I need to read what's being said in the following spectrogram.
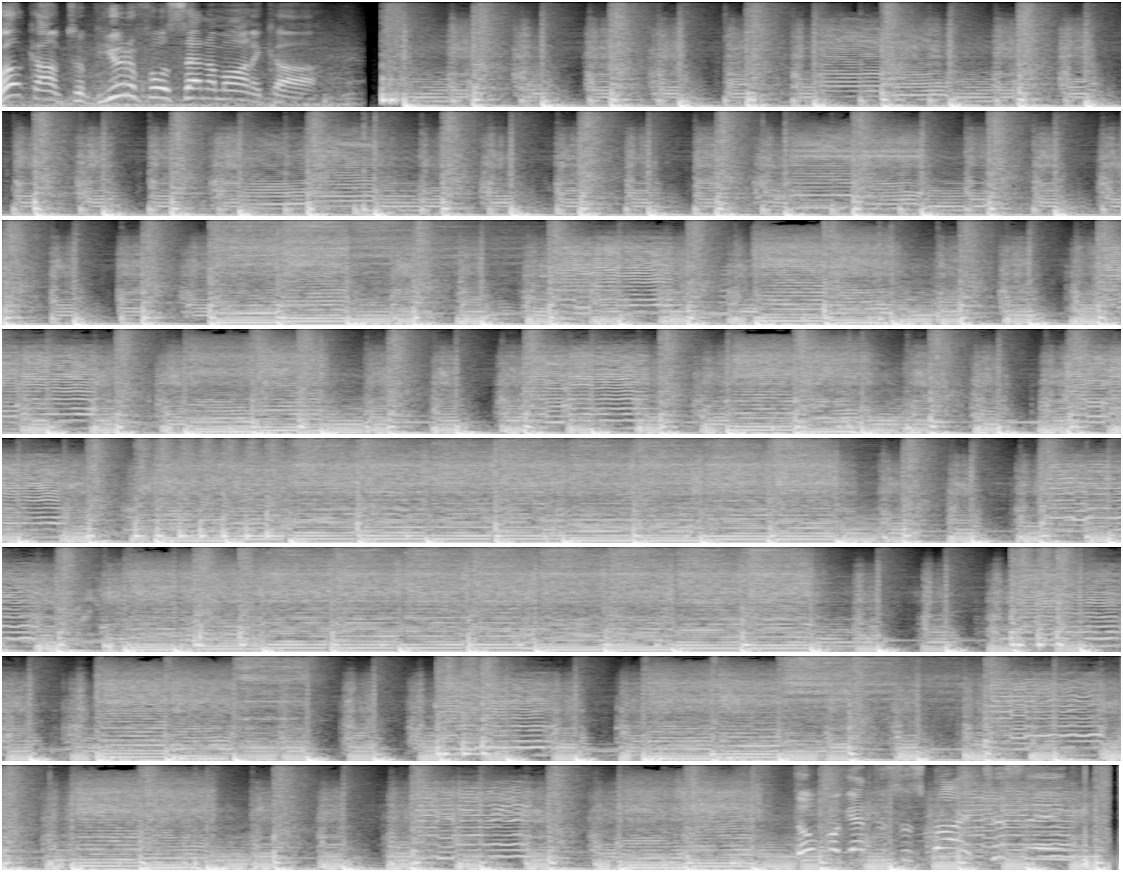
Welcome to beautiful Santa Monica. Don't forget to subscribe. Tschüssing!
